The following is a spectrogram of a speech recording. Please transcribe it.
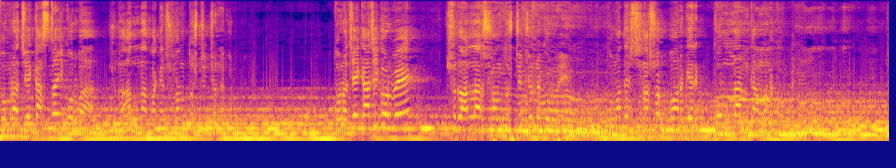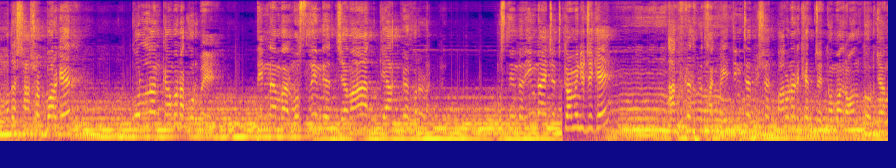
তোমরা যে কাজটাই করবা, শুধু আল্লাহ পাকের সন্তুষ্টির জন্য করবে। তোমরা যে কাজই করবে, শুধু আল্লাহর সন্তুষ্টির জন্য করবে। তোমাদের শাসক বর্গের কল্যাণ কামনা করবে। তোমাদের শাসক বর্গের কল্যাণ কামনা করবে। তিন নাম্বার, মুসলিমদের জামাতকে আঁকড়ে ধরে রাখবে। মুসলিমদের ইউনাইটেড কমিউনিটিকে আঁকড়ে ধরে থাকবে। এই তিনটা বিষয় পালনের ক্ষেত্রে তোমার অন্তর যেন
